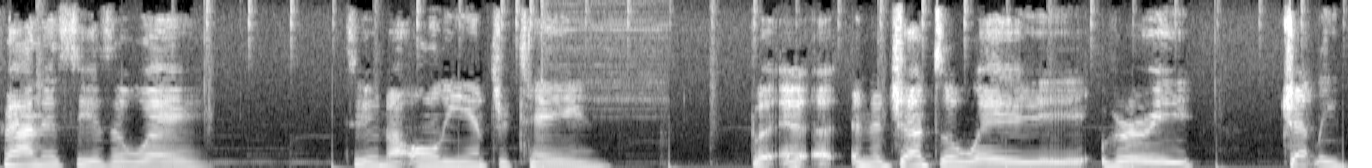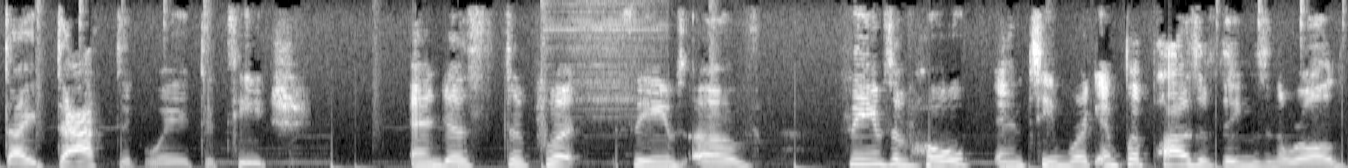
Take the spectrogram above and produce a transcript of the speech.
fantasy is a way to not only entertain but in a, in a gentle way, very gently didactic way to teach, and just to put themes of themes of hope and teamwork and put positive things in the world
